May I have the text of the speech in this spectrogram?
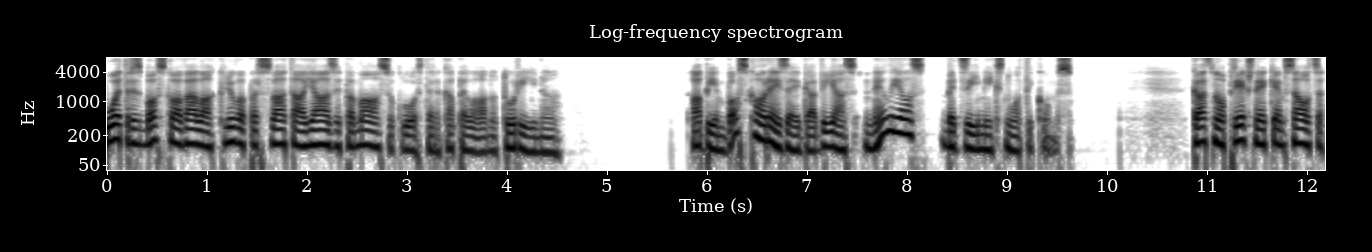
Otrs Bosko vēlāk kļuva par svētā Jāzepa māsu klostera kapelānu Turīnā. Abiem Bosko reizē gadījās neliels, bet zīmīgs notikums. Kāds no priekšniekiem sauca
